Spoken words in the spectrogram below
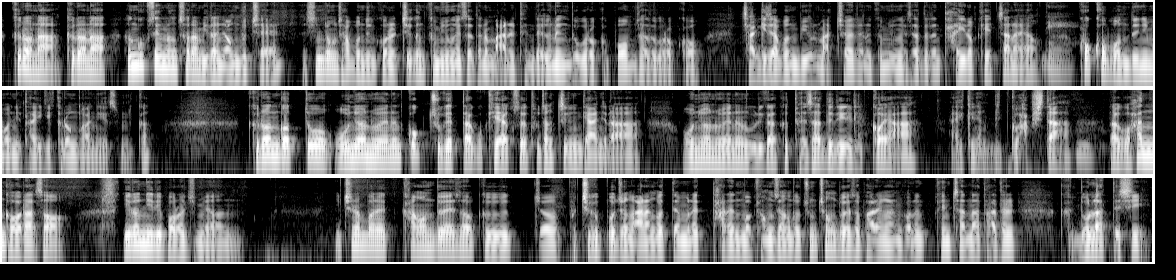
그러나 그러나 흥국생명처럼 이런 연구체 신종 자본증권을 찍은 금융회사들은 많을 텐데 은행도 그렇고 보험사도 그렇고 자기 자본 비율 맞춰야 되는 금융회사들은 다 이렇게 했잖아요. 네. 코코본드니 뭐니 다 이게 그런 거 아니겠습니까? 그런 것도 5년 후에는 꼭 주겠다고 계약서에 도장 찍은 게 아니라 5년 후에는 우리가 그 되사 드릴 거야. 아이 그냥 믿고 합시다. 라고 한 거라서 이런 일이 벌어지면 이 지난번에 강원도에서 그 저 지급 보증 안 한 것 때문에 다른 뭐 경상도 충청도에서 발행한 거는 괜찮나 다들 그 놀랐듯이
